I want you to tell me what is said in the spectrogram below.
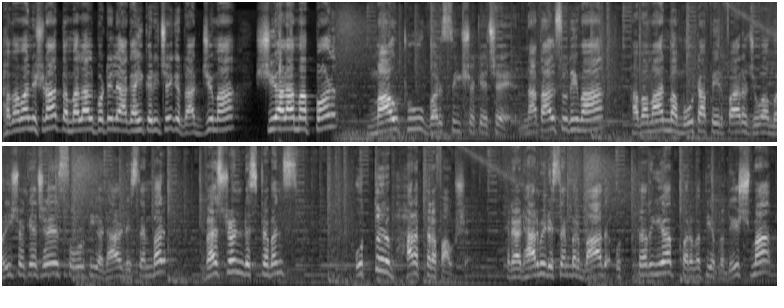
હવામાન નિષ્ણાત અંબાલાલ પટેલે આગાહી કરી છે કે રાજ્યમાં શિયાળામાં પણ માવઠું વરસી શકે છે. નાતાલ સુધીમાં હવામાનમાં મોટા ફેરફાર જોવા મળી શકે છે. સોળથી અઢાર ડિસેમ્બર વેસ્ટર્ન ડિસ્ટર્બન્સ ઉત્તર ભારત તરફ આવશે. ત્યારે અઢારમી ડિસેમ્બર બાદ ઉત્તરીય પર્વતીય પ્રદેશમાં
